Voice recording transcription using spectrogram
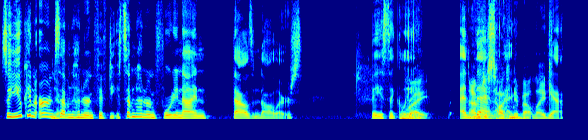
So you can earn yeah. 750 $749,000 basically. Right. And I'm then, just talking about like yeah.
